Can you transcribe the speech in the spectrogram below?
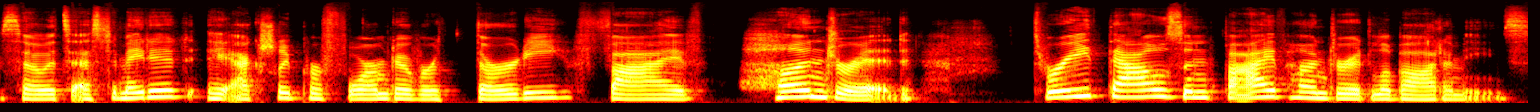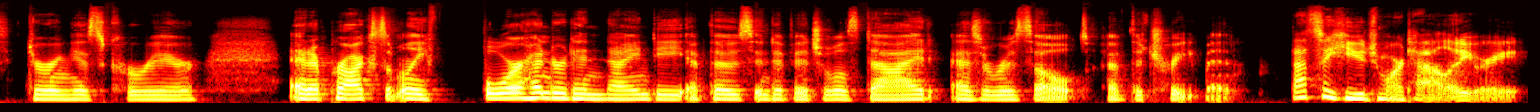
so it's estimated he actually performed over 3,500 3,500 lobotomies during his career, and approximately 490 of those individuals died as a result of the treatment. That's a huge mortality rate.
